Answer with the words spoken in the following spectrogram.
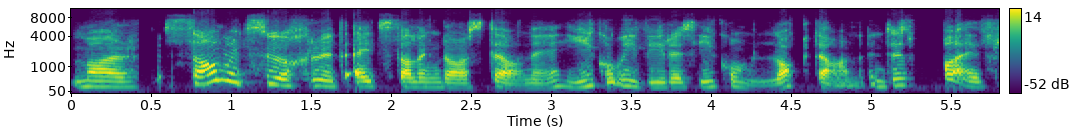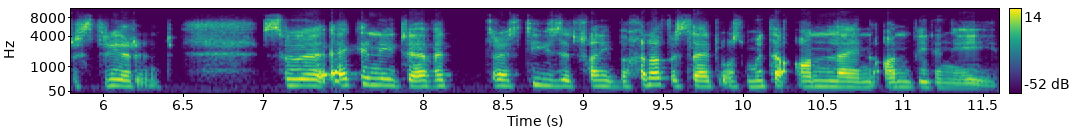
Maar saam met so 'n groot uitstalling daar stel, né? Hier kom die virus, hier kom lockdown en dit is baie frustrerend. So ek en die David trustees het van die begin af besluit ons moet 'n aanlyn aanbieding hê.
